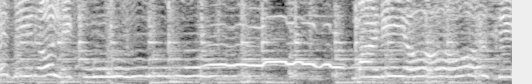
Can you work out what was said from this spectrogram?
எதிரொலிக்கும் மணியோசி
